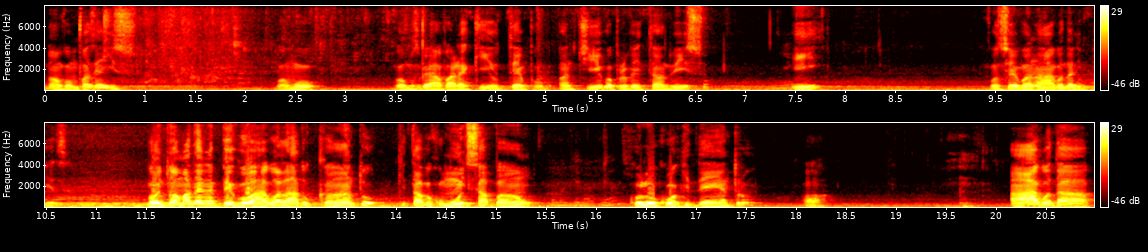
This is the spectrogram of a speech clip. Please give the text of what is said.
nós vamos fazer isso. Vamos, vamos gravar aqui o tempo antigo, aproveitando isso e conservando a água da limpeza. Bom, então a Madalena pegou a água lá do canto, que estava com muito sabão, colocou aqui dentro, ó. A água da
